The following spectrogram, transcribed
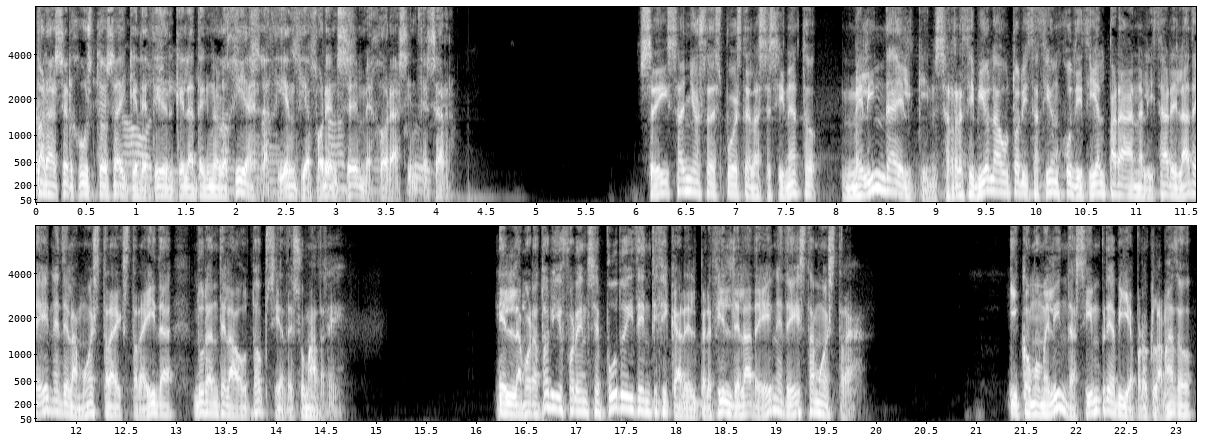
Para ser justos hay que decir que la tecnología en la ciencia forense mejora sin cesar. Seis años después del asesinato, Melinda Elkins recibió la autorización judicial para analizar el ADN de la muestra extraída durante la autopsia de su madre. El laboratorio forense pudo identificar el perfil del ADN de esta muestra. Y como Melinda siempre había proclamado,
